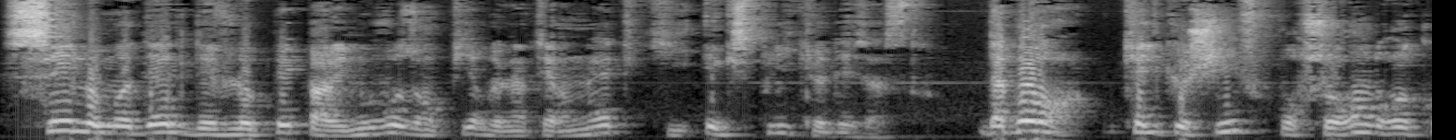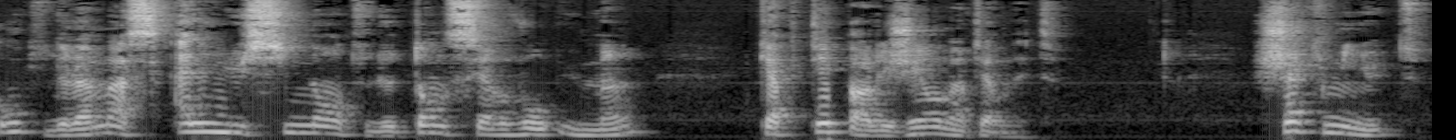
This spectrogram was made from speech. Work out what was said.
C'est le modèle développé par les nouveaux empires de l'Internet qui explique le désastre. D'abord, quelques chiffres pour se rendre compte de la masse hallucinante de temps de cerveau humain capté par les géants d'Internet. Chaque minute,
